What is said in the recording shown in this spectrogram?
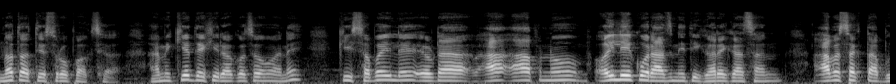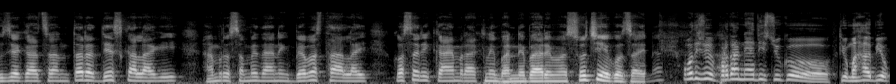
न त तेस्रो पक्ष। हामी के देखिरहेको छौँ भने कि सबैले एउटा आ आफ्नो अहिलेको राजनीति गरेका छन् आवश्यकता बुझेका छन् तर देशका लागि हाम्रो संवैधानिक व्यवस्थालाई कसरी कायम राख्ने भन्ने बारेमा सोचिएको छैन। अब त्यसो प्रधान न्यायाधीशज्यूको त्यो महाभियोग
